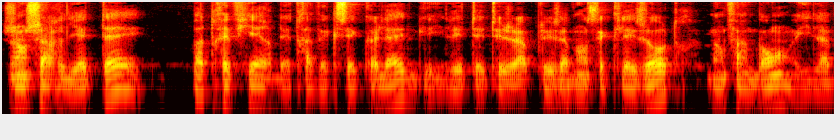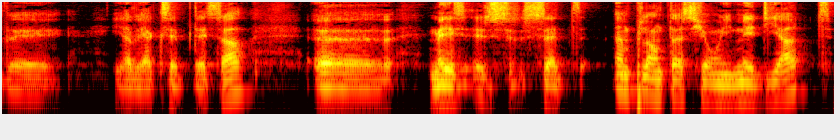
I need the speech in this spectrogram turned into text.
Jean-Charles était, pas très fier d'être avec ses collègues. Il était déjà plus avancé que les autres. Mais enfin bon, il avait, il avait accepté ça. Euh, mais cette implantation immédiate,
